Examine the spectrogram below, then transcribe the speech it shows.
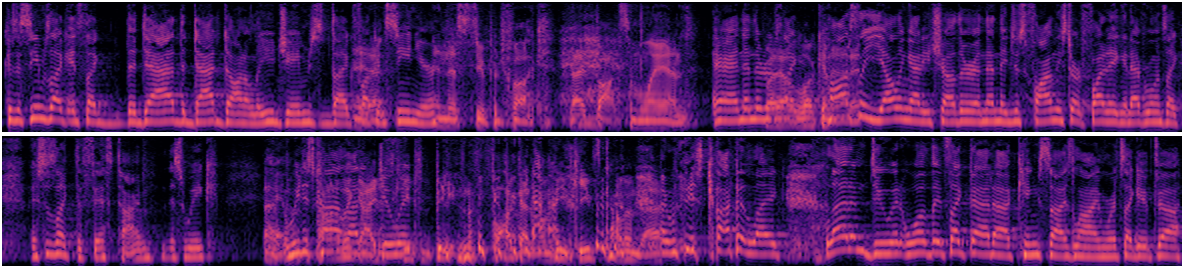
Because it seems like it's like the dad, the dad Donnelly, James, like fucking senior, And this stupid fuck that bought some land. and then they're just Without like looking at constantly it. yelling at each other, and then they just finally start fighting, and everyone's like, "This is like the fifth time this week." And we just kind of let guy him just do keeps it. beating the fuck out of him. He keeps coming back. And we just kind of like let him do it. Well, it's like that uh, king size line where it's like if uh,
